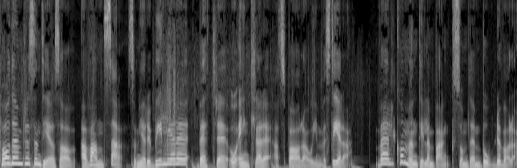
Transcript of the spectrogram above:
Podden presenteras av Avanza som gör det billigare, bättre och enklare att spara och investera. Välkommen till en bank som den borde vara.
